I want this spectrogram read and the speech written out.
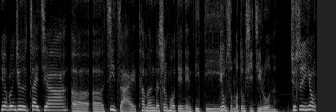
要不然就是在家呃呃记载他们的生活点点滴滴。用什么东西记录呢？就是用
